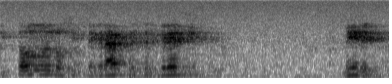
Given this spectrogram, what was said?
y todos los integrantes del gremio. Miren,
